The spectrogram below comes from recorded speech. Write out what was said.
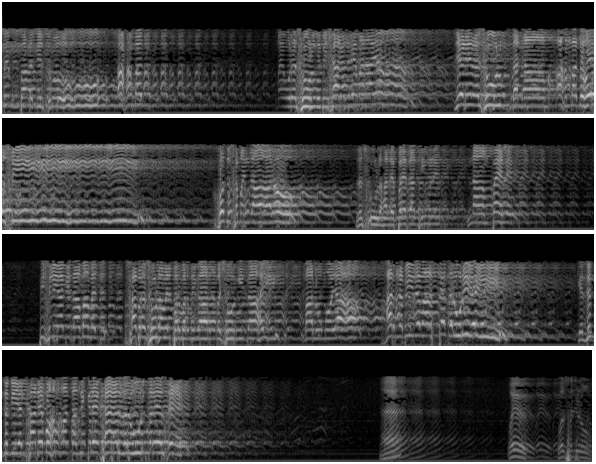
من بعد اسمه احمد۔ میں رسول دی بشارت دے من آیا ہاں جڑے رسول دا نام احمد ہو سی۔ خود سمجھدار ہو۔ رسول ہالے پیدا تھی منے نام پہلے۔ پچھلیا کتاباں سب رسولوں میں پروردگار نے مشہور کیتا ہے۔ معلوم ہویا، ہر نبی دے واسطے ضروری ہے۔ کہ زندگی اچھا سارے محمد کا ذکر خیر ضرور کرے سے۔ ہاں؟ وہ سجڑوں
